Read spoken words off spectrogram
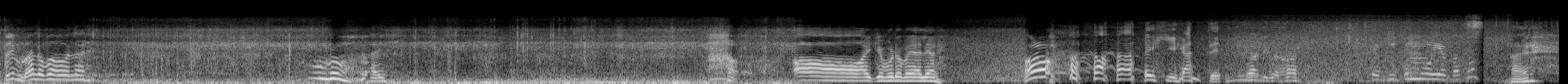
Estoy malo para volar. Uh, ahí. Oh, hay que puro pedalear. Oh, es gigante. Aquí cómo voy a pasar. A ver.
